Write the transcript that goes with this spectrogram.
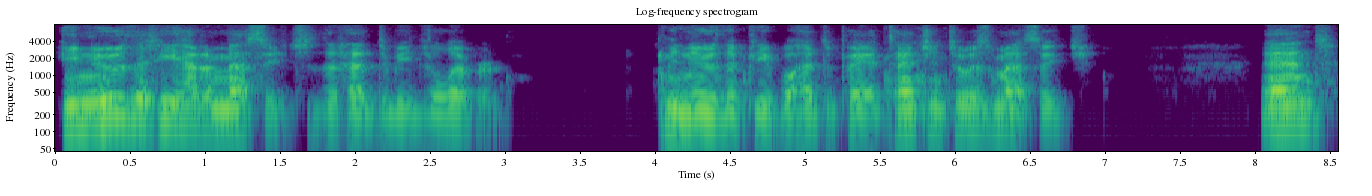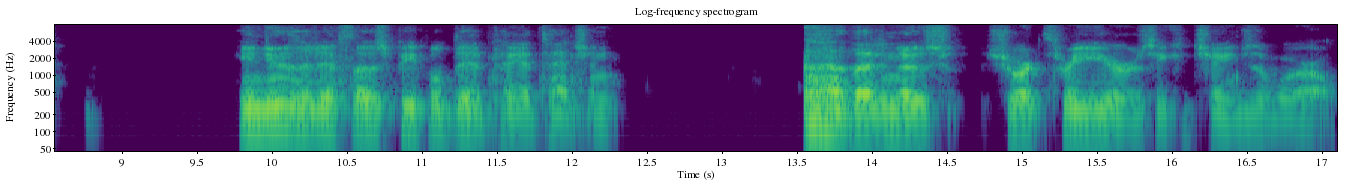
He knew that he had a message that had to be delivered. He knew that people had to pay attention to his message. And he knew that if those people did pay attention, that in those short three years, he could change the world.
